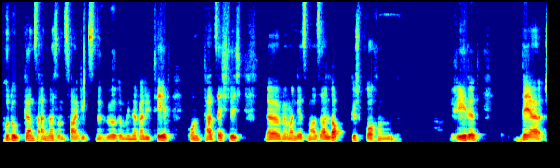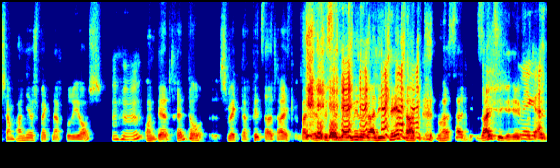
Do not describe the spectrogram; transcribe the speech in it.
Produkt ganz anders und zwar gibt es eine höhere Mineralität. Und tatsächlich, äh, wenn man jetzt mal salopp gesprochen redet, der Champagner schmeckt nach Brioche mhm. und der Trento schmeckt nach Pizzateig, weil er ein bisschen mehr Mineralität hat. Du hast halt salzige Hefe Mega. drin.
